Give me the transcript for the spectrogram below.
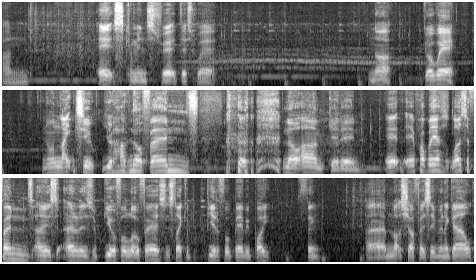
and it's coming straight this way. No, go away. No one likes you. You have no friends. no, I'm kidding. It it probably has lots of friends, and it's and it's a beautiful little face. It's like a beautiful baby boy thing. Uh, I'm not sure if it's even a girl.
